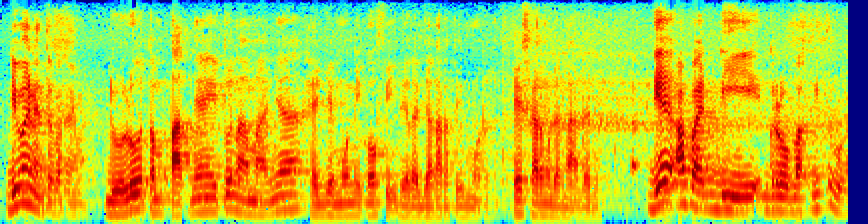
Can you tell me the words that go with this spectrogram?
Di mana tuh pertama? dulu tempatnya itu namanya Hegemoni Coffee daerah Jakarta Timur kayak sekarang udah nggak ada deh Dia apa di gerobak gitu bukan?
